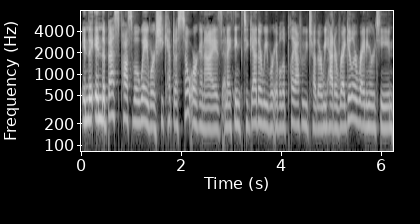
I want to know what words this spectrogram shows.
in the in the best possible way, where she kept us so organized. And I think together we were able to play off of each other. We had a regular writing routine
